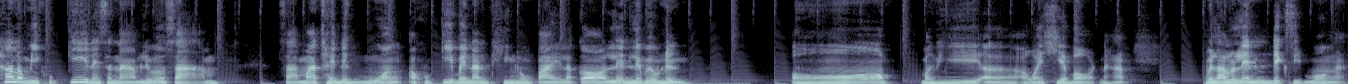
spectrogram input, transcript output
ถ้าเรามีคุกกี้ในสนามเลเวลสามสามารถใช้หนึ่งม่วง เอาคุกกี้ใบนั้นทิ้งลงไปแล้วก็เล่นเลเวลหนึ่งอ๋อ บางทีเอ่อเอาไว้เคลียร์บอร์ดนะครับ เวลาเราเล่นเด็กสีม่วงอะ่ะ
